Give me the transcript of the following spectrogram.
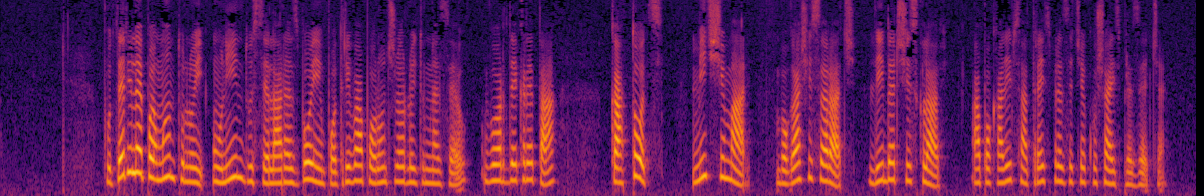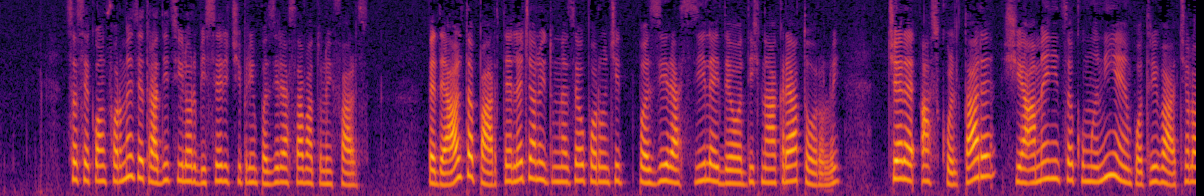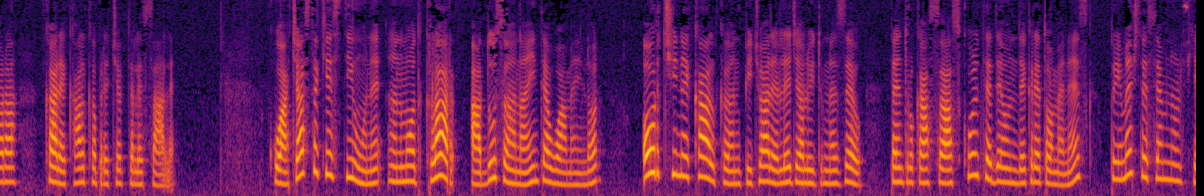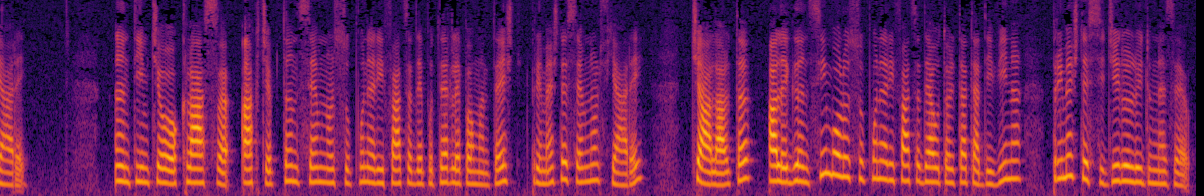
Puterile pământului, unindu-se la război împotriva poruncilor lui Dumnezeu, vor decreta ca toți, mici și mari, bogați și săraci, liberi și sclavi, Apocalipsa 13 cu 16, să se conformeze tradițiilor bisericii prin păzirea sabatului fals. Pe de altă parte, legea lui Dumnezeu poruncit păzirea zilei de odihnă a Creatorului, cere ascultare și amenință cu mânie împotriva acelora care calcă preceptele sale. Cu această chestiune, în mod clar adusă înaintea oamenilor, oricine calcă în picioare legea lui Dumnezeu pentru ca să asculte de un decret omenesc, primește semnul fiarei. În timp ce o clasă, acceptând semnul supunerii față de puterile pământești, primește semnul fiarei, cealaltă, alegând simbolul supunerii față de autoritatea divină, primește sigilul lui Dumnezeu.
